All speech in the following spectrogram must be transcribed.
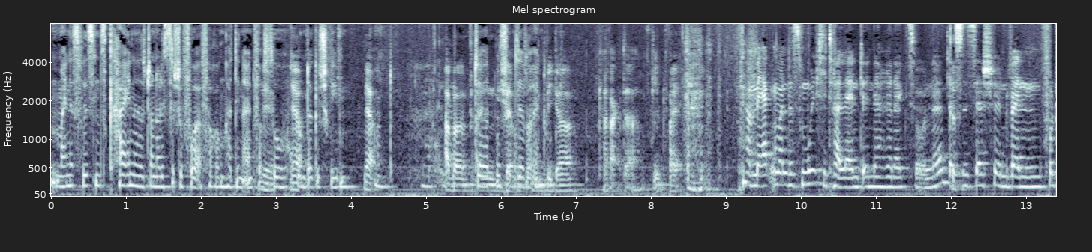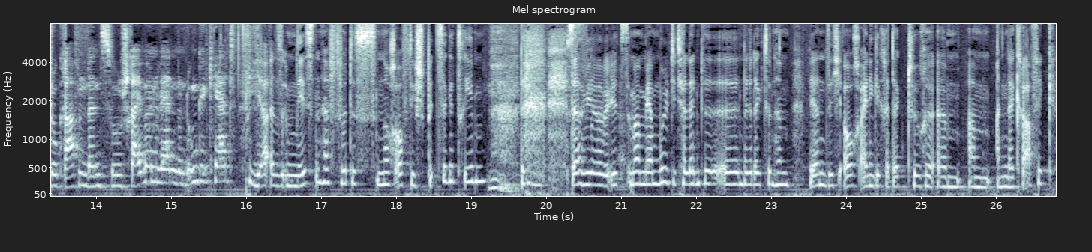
meines Wissens keine journalistische Vorerfahrung, hat ihn einfach nee, so ja. runtergeschrieben. Ja. Und aber der ein sehr, sehr umtriebiger Charakter auf jeden Fall. Da merkt man das Multitalent in der Redaktion. Ne? Das, das, ist ja schön, wenn Fotografen dann zu Schreibern werden und umgekehrt. Ja, also im nächsten Heft wird es noch auf die Spitze getrieben. da, da wir jetzt immer mehr Multitalente äh, in der Redaktion haben, werden sich auch einige Redakteure ähm, an der Grafik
